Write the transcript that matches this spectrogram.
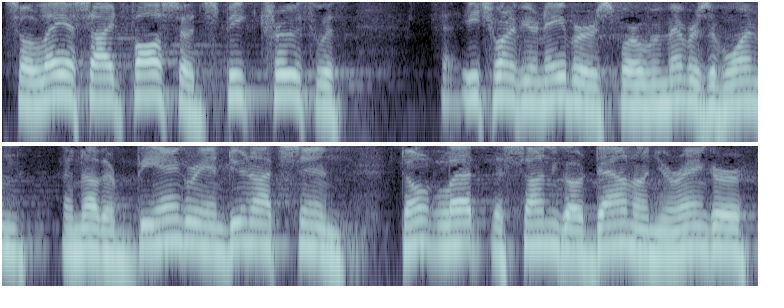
So lay aside falsehood. Speak truth with each one of your neighbors, for we're members of one another. Be angry and do not sin. Don't let the sun go down on your anger,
